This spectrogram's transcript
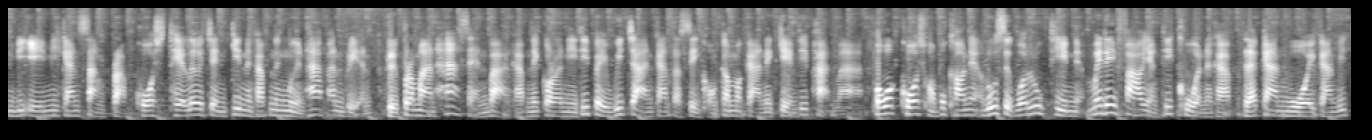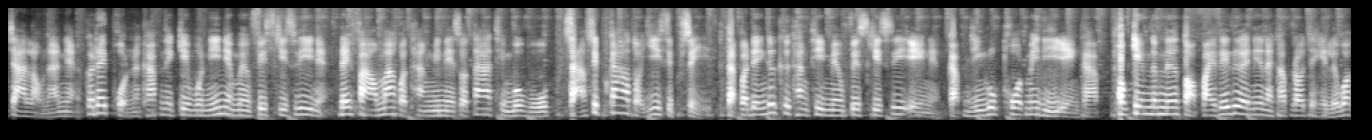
NBA มีการสั่งปรับโค้ชเทเลอร์เจนกินนะครับ15,000 เหรียญหรือประมาณ 500,000 บาทครับในกรณีที่ไปวิจารณ์การตัดสินของกรรมการในเกมที่ผ่านมา เพราะว่าโค้ชของพวกเขาเนี่ยรู้สึกว่าลูกทีมเนี่ยไม่ได้ฟาวอย่างที่ควรนะครับและการโวยการวิจารณ์เหล่านั้นเนี่ยก็ได้ผลนะครับในเกมวันนี้เนี่ยเมมฟิสกิสลีเนี่ยได้ฟาวมากกว่าทางมินเนโซตาทิมเบอร์วูฟ39 ต่อ 24 แต่ประเด็นก็คือทางทีมเมมฟิสกิสลีเองเนี่ยกับยิงลูกโทษไม่ดีเองครับ พอเกมดำเนินต่อไปเรื่อยๆเนี่ยนะครับเราจะเห็นเลยว่า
